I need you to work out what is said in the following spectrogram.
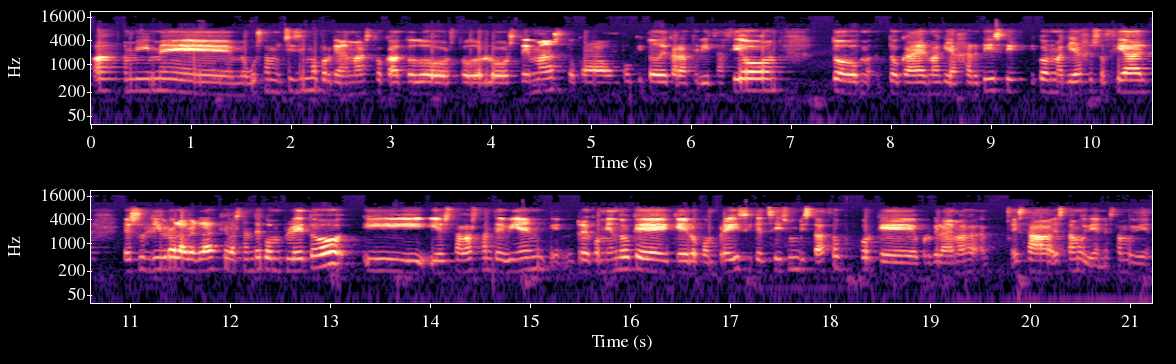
a mí me, me gusta muchísimo porque además toca todos, todos los temas, toca un poquito de caracterización, to- toca el maquillaje artístico, el maquillaje social. Es un libro, la verdad, que bastante completo y, y está bastante bien. Recomiendo que, que lo compréis y que echéis un vistazo porque, porque además está, está muy bien, está muy bien.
